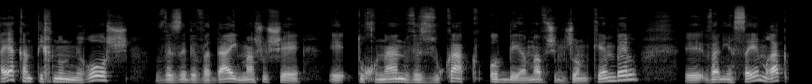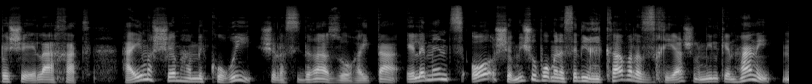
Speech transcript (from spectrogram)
היה כאן תכנון מראש, וזה בוודאי משהו שתוכנן וזוקק עוד בימיו של ג'ון קמבל, ואני אסיים רק בשאלה אחת. האם השם המקורי של הסדרה הזו הייתה אלמנטס, או שמישהו פה מנסה לרכב על הזכייה של מילקן האני? Hmm?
